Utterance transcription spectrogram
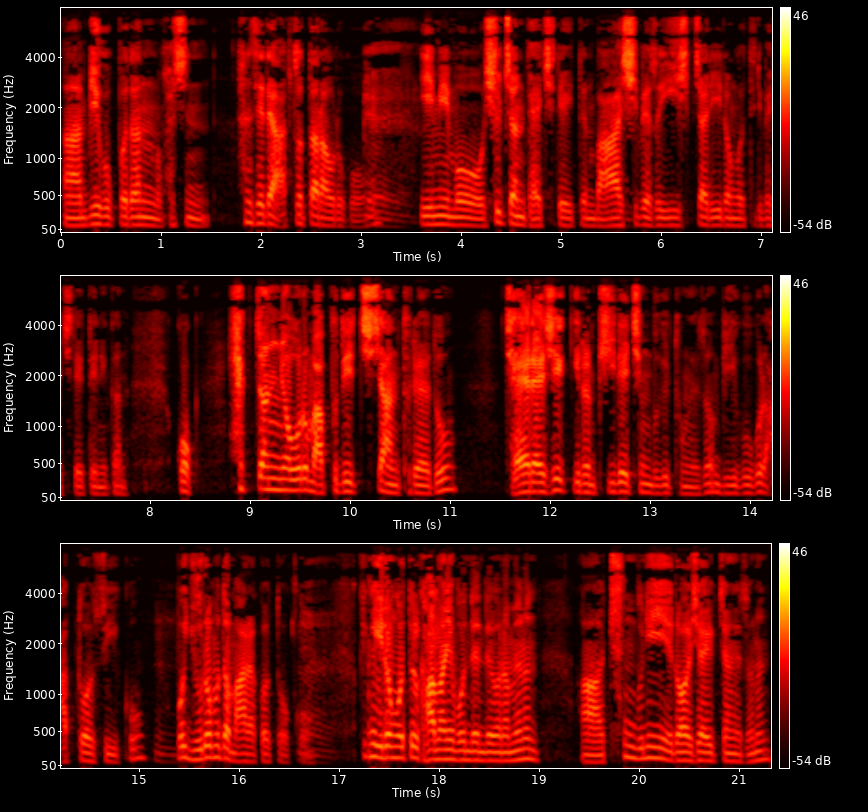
아, 미국보다는 훨씬 한 세대 앞섰다라고 그러고 예. 이미 뭐 실전 배치돼 있던 마 10에서 20짜리 이런 것들이 배치돼 있다니까 꼭 핵전력으로 맞부딪히지 않더라도 재래식 이런 비대칭 무기를 통해서 미국을 압도할 수 있고 음. 뭐 유럽은 더 말할 것도 없고 예. 그러니까 이런 것들 가만히 본다는데 그러면은 아 충분히 러시아 입장에서는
